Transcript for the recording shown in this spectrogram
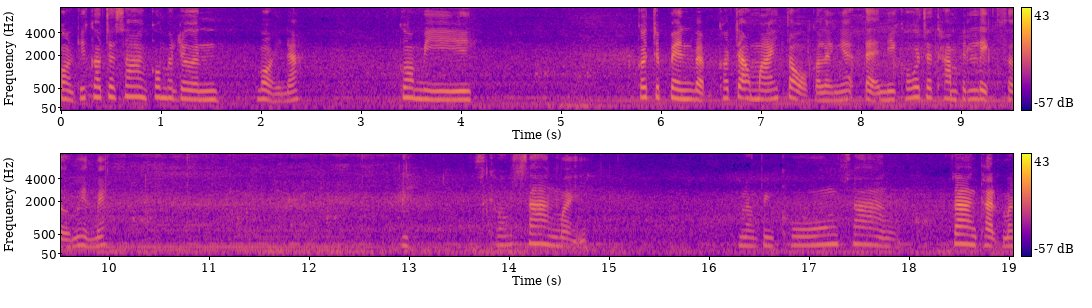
ก่อนที่เขาจะสร้างก็มาเดินบ่อยนะ ก็มี ก็จะเป็นแบบเขาจะเอาไม้ตอกอะไรเงี้ย แต่อันนี้เขาก็จะทำเป็นเหล็กเสริมเห็นไหม เขาสร้างใหม่กำลังเป็นโค้งสร้างสร้างถัดมา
